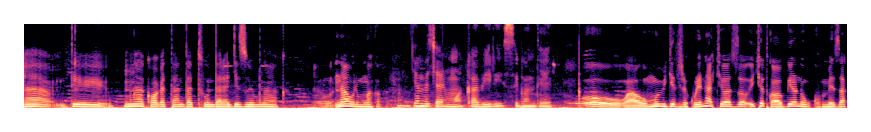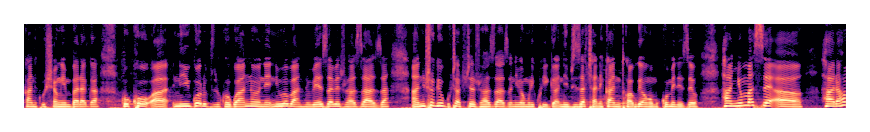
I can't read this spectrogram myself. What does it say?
Ah, ndi umwaka wa gatandatu ndarageze uyu mwaka. Nawe uri mu mwaka ngenda cyari mu wa kabiri segonderi mubigejeje kure nta kibazo. Icyo twababwira ni ugukomeza kandi kurushanwa imbaraga kuko ah, ni rwo rubyiruko rwa none nibo bantu beza b'ejo hazaza. Ah, nico gihugu cyacu cy'ejo hazaza niba muri kwiga ni byiza cyane kandi twabwira ngo mukomerezeho. Hanyuma se ah, hari aho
